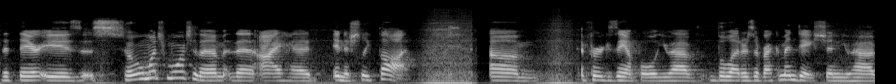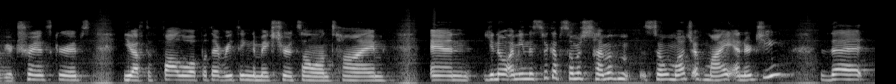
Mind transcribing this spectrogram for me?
that there is so much more to them than I had initially thought. Um, for example, you have the letters of recommendation, you have your transcripts, you have to follow up with everything to make sure it's all on time. And you know, I mean, this took up so much time of so much of my energy that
